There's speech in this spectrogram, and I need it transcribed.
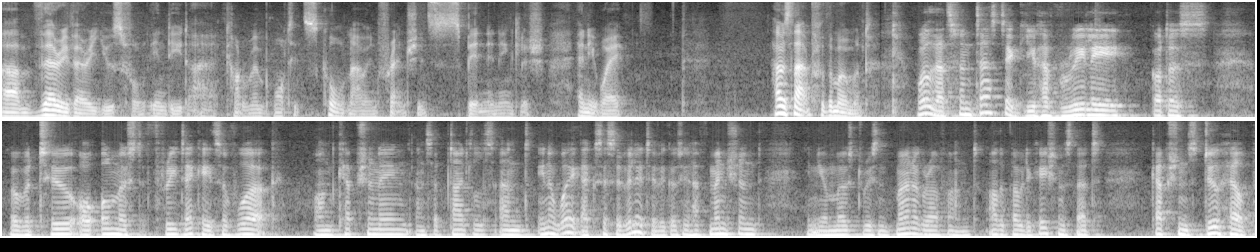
um, very, very useful indeed. I can't remember what it's called now in French. It's Spin in English. Anyway, how's that for the moment? Well, that's fantastic. You have really got us over two or almost three decades of work on captioning and subtitles and, in a way, accessibility because you have mentioned in your most recent monograph and other publications that captions do help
